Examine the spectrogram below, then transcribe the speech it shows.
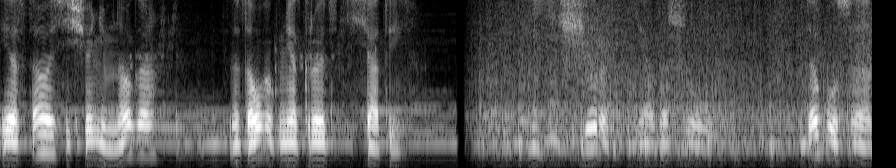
И осталось еще немного до того, как мне откроется десятый. И еще раз я дошел до босса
